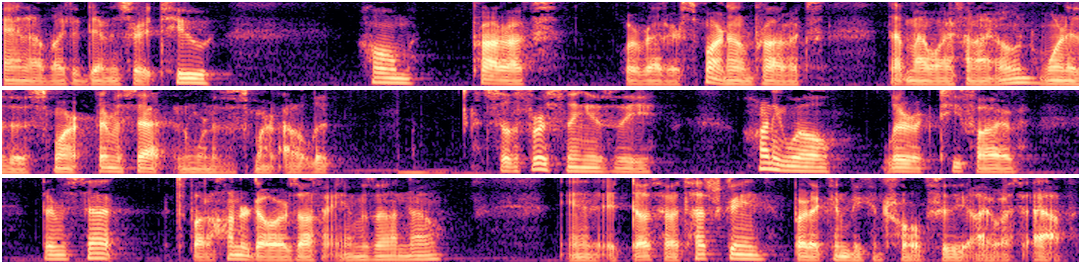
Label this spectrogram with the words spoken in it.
and I'd like to demonstrate two home products, or rather smart home products, that my wife and I own. One is a smart thermostat, and one is a smart outlet. So the first thing is the Honeywell Lyric T5 thermostat. It's about $100 off of Amazon now, and it does have a touchscreen, but it can be controlled through the iOS app.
